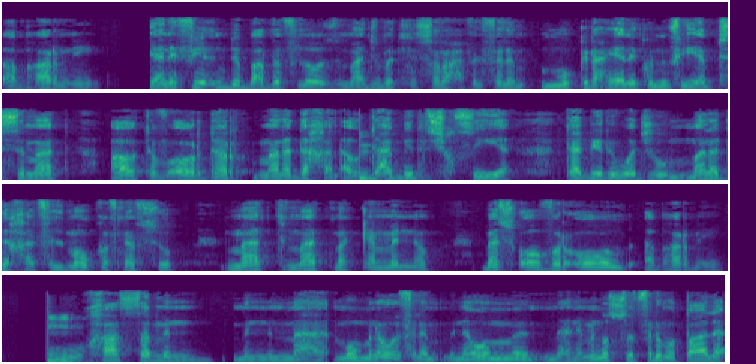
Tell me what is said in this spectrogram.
أبهرني يعني في عنده بعض ال flaws ما عجبتني صراحة في الفيلم ممكن أحيانا يكون في ابتسامات out of order ما له دخل أو. تعبير الشخصية تعبير وجهه ما له دخل في الموقف نفسه ما ما تمكن منه بس overall أبهرني. وخاصة من من مع مو من أول فيلم من أول من يعني من نص الفيلم وطالع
